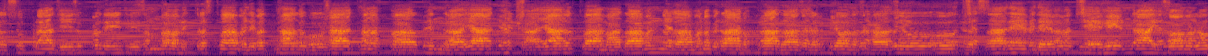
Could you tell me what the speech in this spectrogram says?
न सुप्राची सुप्रतीति सम्भवमित्र मातामन्यतामनुपितानुभ्रादासगर्भ्यो न देवि देवमध्येहेन्द्राय सोमनो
